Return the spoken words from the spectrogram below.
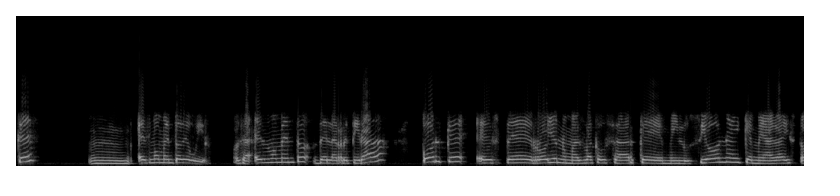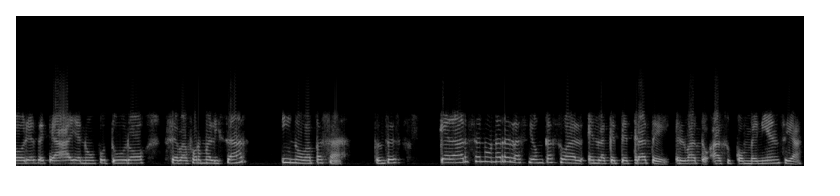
qué, mm, es momento de huir, o sea, es momento de la retirada porque este rollo nomás va a causar que me ilusione y que me haga historias de que ay en un futuro se va a formalizar y no va a pasar. Entonces, quedarse en una relación casual en la que te trate el vato a su conveniencia,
